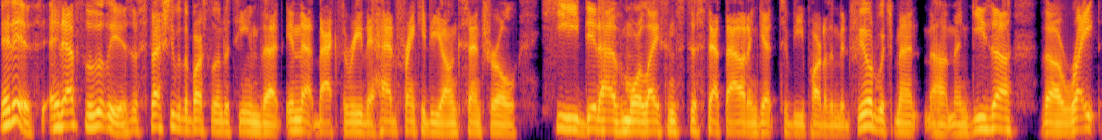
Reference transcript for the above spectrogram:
It is. It absolutely is, especially with the Barcelona team that in that back three, they had Frenkie de Jong central. He did have more license to step out and get to be part of the midfield, which meant uh, Mingueza, the right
